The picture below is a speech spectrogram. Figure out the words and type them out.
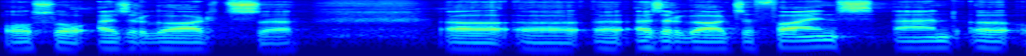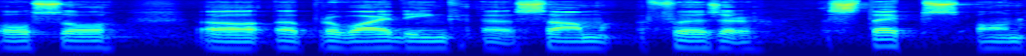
also as regards as regards the fines and also providing some further steps on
